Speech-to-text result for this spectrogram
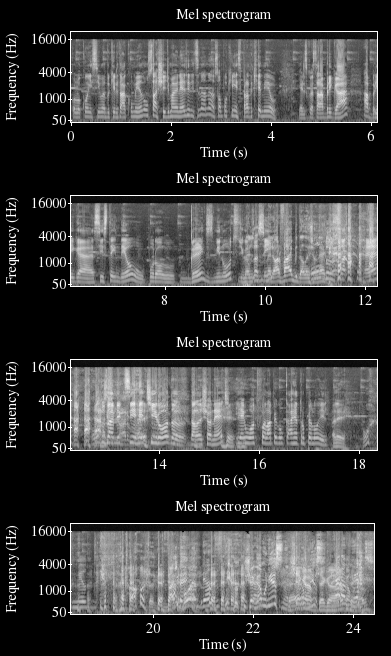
colocou em cima do que ele tava comendo um sachê de maionese e ele disse: Não, não, só um pouquinho, esse prato aqui é meu. E eles começaram a brigar, a briga se estendeu por oh, grandes minutos, digamos Mel- assim. Melhor vibe da Um lanchonete. dos, é, um dos amigos se retirou do- da lanchonete e aí o outro foi lá, pegou o carro e atropelou ele. Olha aí. Meu Deus, Vibe boa. meu Deus do céu. Chegamos nisso, né? Chegamos, nisso. chegamos, Cara, chegamos.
